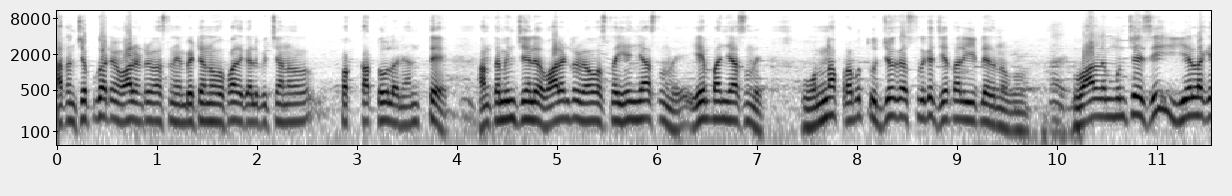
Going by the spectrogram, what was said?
అతను చెప్పుకోవటం వాలంటీర్ వ్యవస్థ నేను పెట్టాను ఉపాధి కల్పించాను పక్క తోలు అని అంతే అంతమించి ఏం లేదు. వాలంటీర్ వ్యవస్థ ఏం చేస్తుంది? ఏం పని చేస్తుంది? ఉన్న ప్రభుత్వ ఉద్యోగస్తులకే జీతాలు ఇవ్వట్లేదు నువ్వు. వాళ్ళని ముంచేసి వీళ్ళకి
